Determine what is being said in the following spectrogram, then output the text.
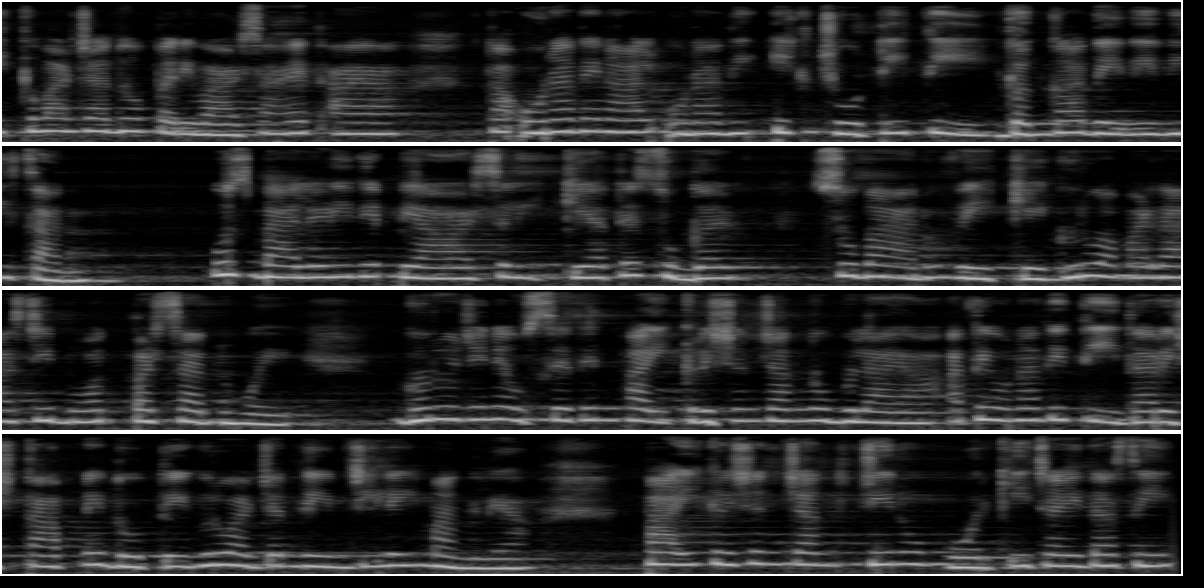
ਇੱਕ ਵਾਰ ਜਦੋਂ ਪਰਿਵਾਰ ਸਾਹਿਤ ਆਇਆ, ਤਾਂ ਉਹਨਾਂ ਦੇ ਨਾਲ ਉਹਨਾਂ ਦੀ ਇੱਕ ਛੋਟੀ ਧੀ ਗੰਗਾ ਦੇਵੀ ਵੀ ਸਨ। ਉਸ ਬਾਲੜੀ ਦੇ ਪਿਆਰ, ਸਲੀਕੇ ਅਤੇ ਸੁਗਰ ਸੁਭਾਅ ਨੂੰ ਵੇਖ ਕੇ ਗੁਰੂ ਅਮਰਦਾਸ ਜੀ ਬਹੁਤ ਪ੍ਰਸੰਨ ਹੋਏ। ਗੁਰੂ ਜੀ ਨੇ ਉਸੇ ਦਿਨ ਭਾਈ ਕ੍ਰਿਸ਼ਨ ਚੰਦ ਨੂੰ ਬੁਲਾਇਆ ਅਤੇ ਉਹਨਾਂ ਦੀ ਧੀ ਦਾ ਰਿਸ਼ਤਾ ਆਪਣੇ ਦੋਤੇ ਗੁਰੂ ਅਰਜਨ ਦੇਵ ਜੀ ਲਈ ਮੰਗ ਲਿਆ। ਭਾਈ ਕ੍ਰਿਸ਼ਨ ਚੰਦ ਜੀ ਨੂੰ ਹੋਰ ਕੀ ਚਾਹੀਦਾ ਸੀ?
